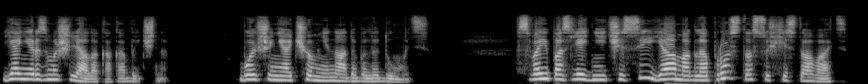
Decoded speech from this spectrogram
Я не размышляла, как обычно. Больше ни о чем не надо было думать. В свои последние часы я могла просто существовать.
